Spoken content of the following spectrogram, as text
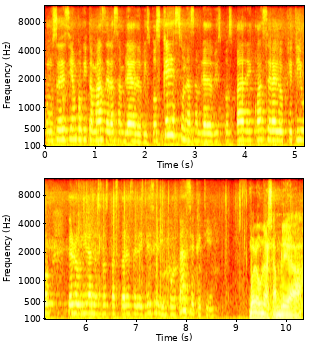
como usted decía, un poquito más de la Asamblea de Obispos. ¿Qué es una Asamblea de Obispos, Padre? ¿Cuál será el objetivo de reunir a nuestros pastores de la Iglesia y la importancia que tiene? Bueno, una Asamblea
